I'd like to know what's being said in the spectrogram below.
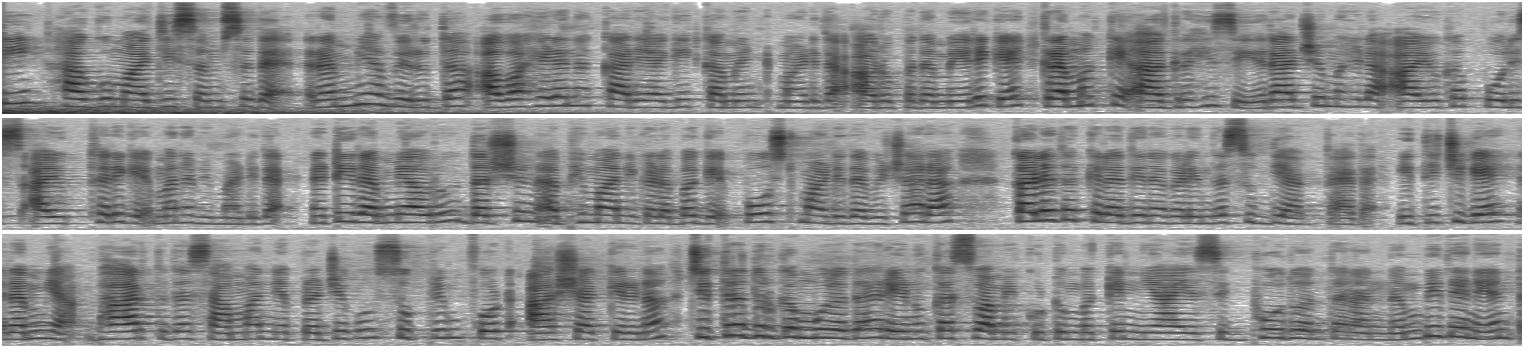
ನಟಿ ಹಾಗೂ ಮಾಜಿ ಸಂಸದೆ ರಮ್ಯಾ ವಿರುದ್ಧ ಅವಹೇಳನಕಾರಿಯಾಗಿ ಕಮೆಂಟ್ ಮಾಡಿದ ಆರೋಪದ ಮೇರೆಗೆ ಕ್ರಮಕ್ಕೆ ಆಗ್ರಹಿಸಿ ರಾಜ್ಯ ಮಹಿಳಾ ಆಯೋಗ ಪೊಲೀಸ್ ಆಯುಕ್ತರಿಗೆ ಮನವಿ ಮಾಡಿದೆ. ನಟಿ ರಮ್ಯಾ ಅವರು ದರ್ಶನ್ ಅಭಿಮಾನಿಗಳ ಬಗ್ಗೆ ಪೋಸ್ಟ್ ಮಾಡಿದ ವಿಚಾರ ಕಳೆದ ಕೆಲ ದಿನಗಳಿಂದ ಸುದ್ದಿಯಾಗ್ತಾ ಇದೆ. ಇತ್ತೀಚೆಗೆ ರಮ್ಯಾ ಭಾರತದ ಸಾಮಾನ್ಯ ಪ್ರಜೆಗೂ ಸುಪ್ರೀಂ ಕೋರ್ಟ್ ಆಶಾ ಕಿರಣ ಚಿತ್ರದುರ್ಗ ಮೂಲದ ರೇಣುಕಾಸ್ವಾಮಿ ಕುಟುಂಬಕ್ಕೆ ನ್ಯಾಯ ಸಿಗಬಹುದು ಅಂತ ನಾನು ನಂಬಿದ್ದೇನೆ ಅಂತ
